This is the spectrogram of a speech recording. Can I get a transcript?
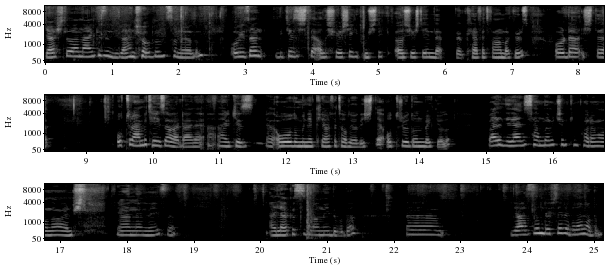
yaşlı olan herkesin dilenci olduğunu sanıyordum. O yüzden bir kez işte alışverişe gitmiştik. Alışveriş değil de böyle kıyafet falan bakıyoruz. Orada işte oturan bir teyze vardı hani herkes yani oğlumu ne kıyafet alıyordu işte. Oturuyordu onu bekliyordu. Ben de dilenci sandığım için tüm paramı ona vermiştim. yani neyse. Alakasız bir anıydı bu da. Ee, yazdığım defteri de bulamadım.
